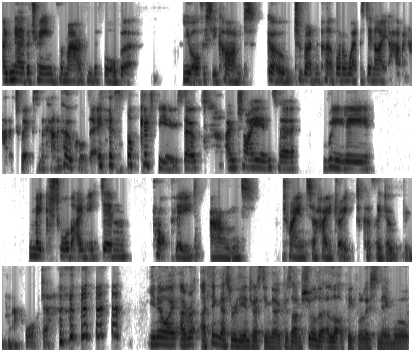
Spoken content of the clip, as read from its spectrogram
I've never trained for a marathon before but you obviously can't go to run club on a Wednesday night having had a Twix and a can of Coke all day. It's not good for you. So I'm trying to really make sure that I'm eating properly and trying to hydrate because I don't drink enough water. you know, I, I, I think that's really interesting though because I'm sure that a lot of people listening will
